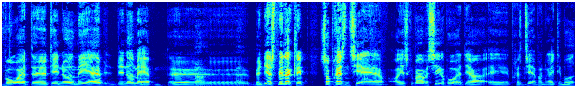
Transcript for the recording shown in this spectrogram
Hvor at, øh, det, er noget med, ja, det er noget med appen. Øh, ja. Men jeg spiller et klip, så præsenterer jeg, og jeg skal bare være sikker på, at jeg øh, præsenterer på den rigtige måde,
